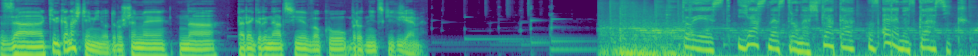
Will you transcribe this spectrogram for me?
Za kilkanaście minut ruszymy na peregrinację wokół brodnickich ziem. To jest jasna strona świata w RMS Classic.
